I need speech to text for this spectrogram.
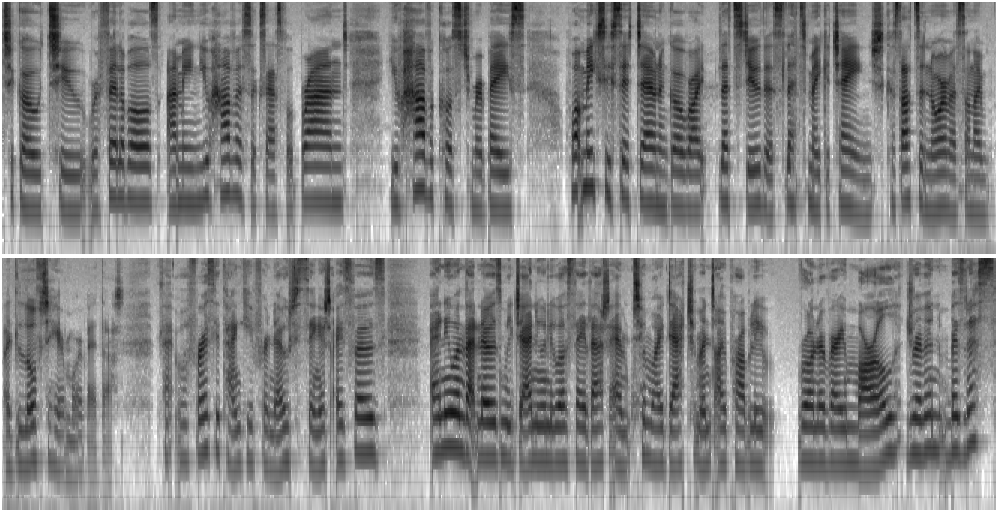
to go to refillables. I mean, you have a successful brand, you have a customer base. What makes you sit down and go, right, let's do this, let's make a change? Because that's enormous, and I, would love to hear more about that. Well, firstly, thank you for noticing it. I suppose anyone that knows me genuinely will say that um, to my detriment, I probably run a very moral driven business,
